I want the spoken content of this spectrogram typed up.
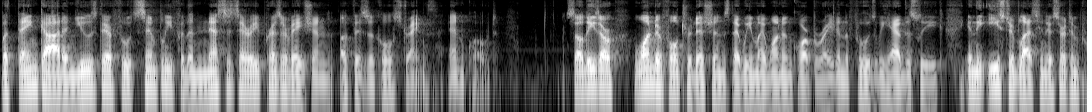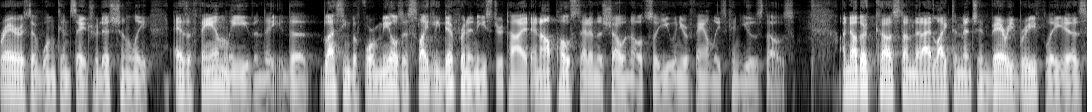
but thank God and use their food simply for the necessary preservation of physical strength. End quote. So these are wonderful traditions that we might want to incorporate in the foods we have this week. In the Easter blessing, there's certain prayers that one can say traditionally as a family. Even the the blessing before meals is slightly different in Easter tide, and I'll post that in the show notes so you and your families can use those. Another custom that I'd like to mention very briefly is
